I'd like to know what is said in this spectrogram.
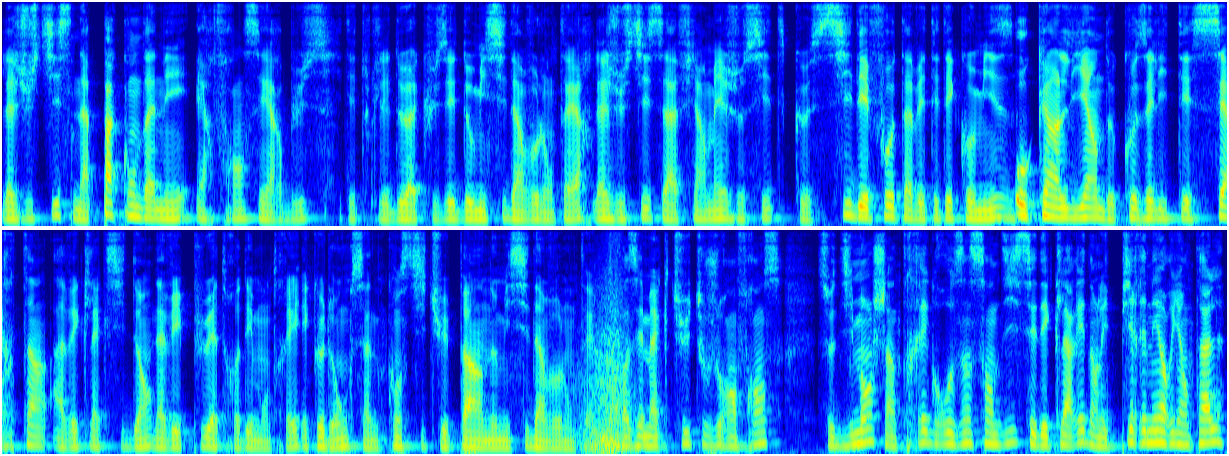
la justice n'a pas condamné Air France et Airbus, qui étaient toutes les deux accusées d'homicide involontaire. La justice a affirmé, je cite, que si des fautes avaient été commises, aucun lien de causalité certain avec l'accident n'avait pu être démontré et que donc ça ne constituait pas un homicide involontaire. Troisième actu, toujours en France, ce dimanche, un très gros incendie s'est déclaré dans les Pyrénées-Orientales,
